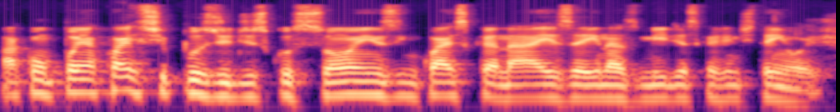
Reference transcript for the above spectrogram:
acompanha quais tipos de discussões, em quais canais aí nas mídias que a gente tem hoje.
